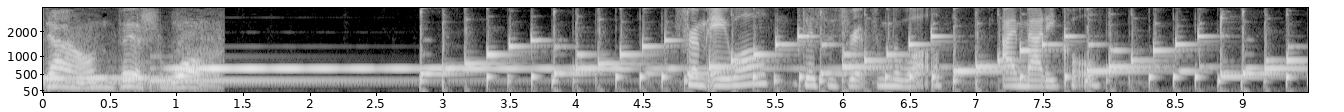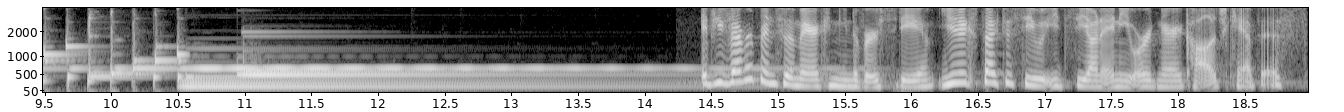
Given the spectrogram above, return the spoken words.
down this wall. From AWOL, this is Ripped from the Wall. I'm Maddi Cole. If you've ever been to American University, you'd expect to see what you'd see on any ordinary college campus.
